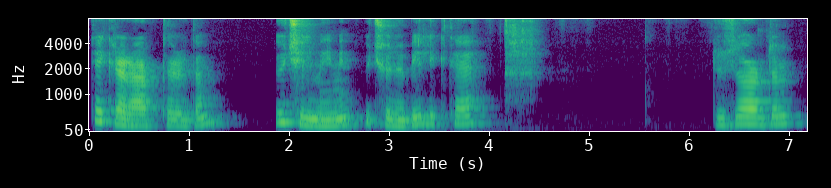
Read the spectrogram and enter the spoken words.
Tekrar arttırdım. 3 ilmeğimin üçünü birlikte düz ördüm.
